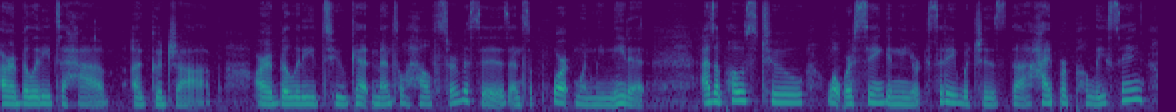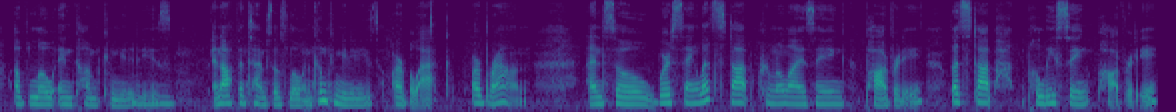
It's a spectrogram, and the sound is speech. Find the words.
Our ability to have a good job, our ability to get mental health services and support when we need it, as opposed to what we're seeing in New York City, which is the hyper-policing of low-income communities. Mm -hmm. And oftentimes those low-income communities are black or brown. And so we're saying, let's stop criminalizing poverty. Let's stop policing poverty.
